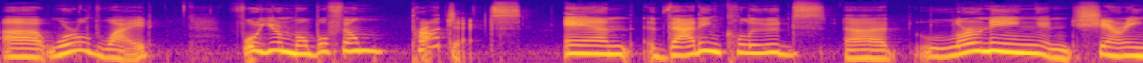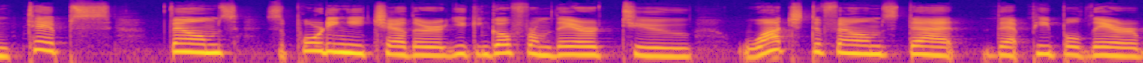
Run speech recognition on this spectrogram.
uh, worldwide for your mobile film projects. And that includes uh, learning and sharing tips, films, supporting each other. You can go from there to watch the films that, that people there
